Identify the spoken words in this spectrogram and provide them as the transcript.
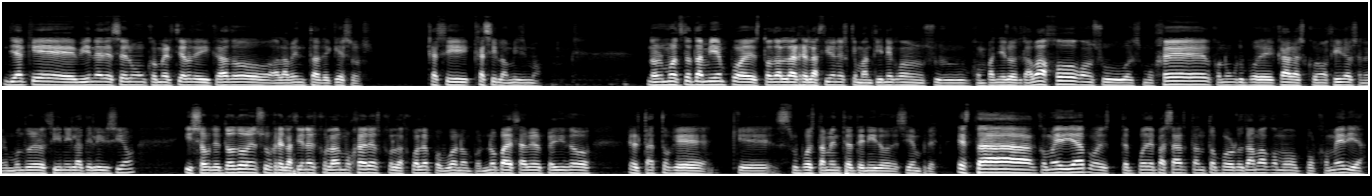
ya que viene de ser un comercial dedicado a la venta de quesos. Casi, casi lo mismo. Nos muestra también pues todas las relaciones que mantiene con su compañero de trabajo, con su exmujer, con un grupo de caras conocidas en el mundo del cine y la televisión y sobre todo en sus relaciones con las mujeres con las cuales pues bueno pues no parece haber pedido el tacto que, que supuestamente ha tenido de siempre. Esta comedia pues te puede pasar tanto por drama como por comedia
